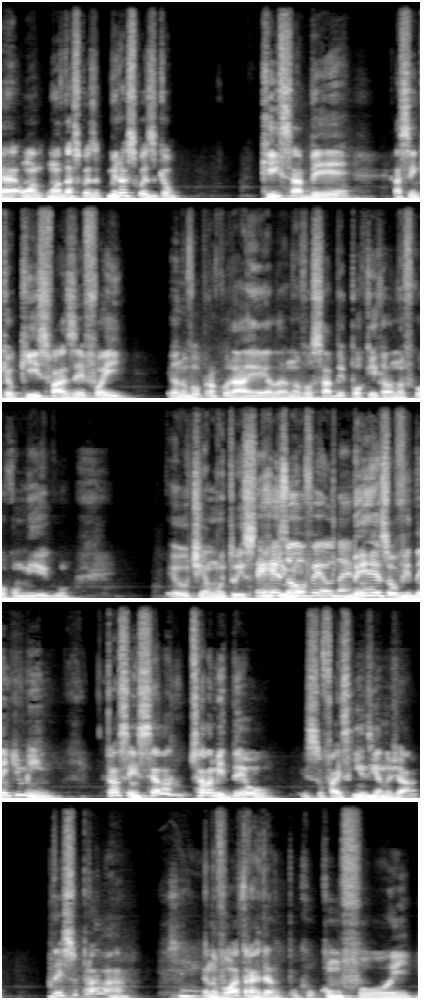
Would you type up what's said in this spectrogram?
É, uma, uma das coisas, primeiras coisas que eu quis saber assim, que eu quis fazer foi: eu não vou procurar ela, não vou saber por que, que ela não ficou comigo. Eu tinha muito isso Você dentro resolveu, de mim. né? Bem resolvido dentro de mim. Então, assim, se ela, se ela me deu, isso faz 15 anos já, deixa isso pra lá. Sim. Eu não vou atrás dela. Como foi?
